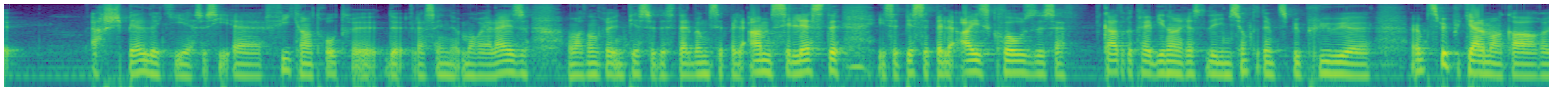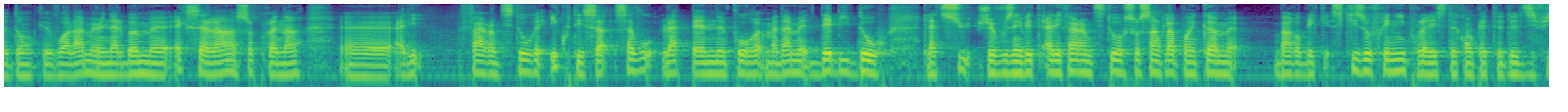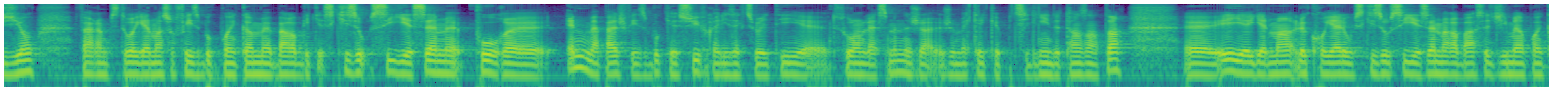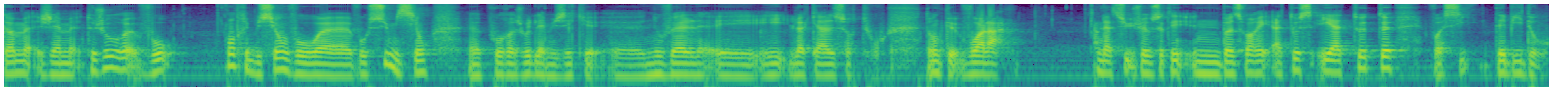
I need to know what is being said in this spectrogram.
Archipel, qui est associé à FIC, entre autres, euh, de la scène montréalaise. On va entendre une pièce de cet album qui s'appelle Âme Céleste, et cette pièce s'appelle Eyes Closed. Ça cadre très bien dans le reste de l'émission, peut-être un petit peu plus euh, un petit peu plus calme encore. Donc euh, voilà, mais un album euh, excellent, surprenant. allez faire un petit tour et ça, ça vaut la peine pour Madame Debido. Là-dessus, je vous invite à aller faire un petit tour sur sansclub.com barre oblique schizophrénie pour la liste complète de diffusion. Faire un petit tour également sur facebook.com barre oblique schizo CISM pour euh, aimer ma page Facebook, suivre les actualités euh, tout au long de la semaine. Je, mets quelques petits liens de temps en temps. Euh, et également le courriel au schizocism.gmail.com. J'aime toujours vos contributions, vos, soumissions pour jouer de la musique nouvelle et, locale surtout. Donc voilà, Là-dessus, je vais vous souhaiter une bonne soirée à tous et à toutes. Voici Debido.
